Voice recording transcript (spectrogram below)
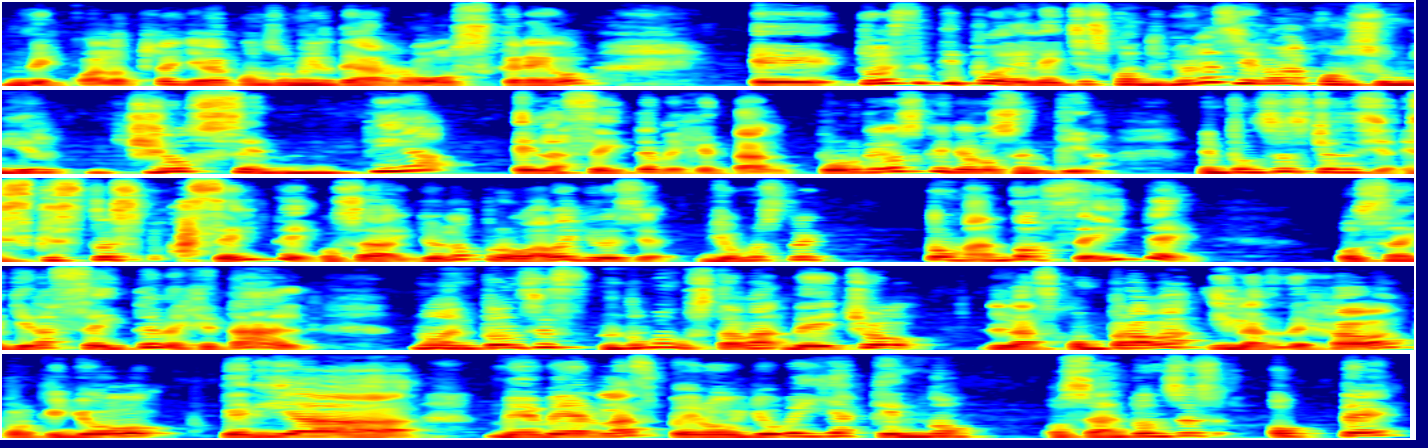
¿de cuál otra llega a consumir? De arroz, creo. Eh, todo este tipo de leches, cuando yo las llegaba a consumir, yo sentía el aceite vegetal. Por Dios que yo lo sentía. Entonces yo decía, es que esto es aceite. O sea, yo la probaba y yo decía, yo me estoy tomando aceite. O sea, y era aceite vegetal. No, entonces no me gustaba. De hecho, las compraba y las dejaba porque yo quería beberlas, pero yo veía que no. O sea, entonces opté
